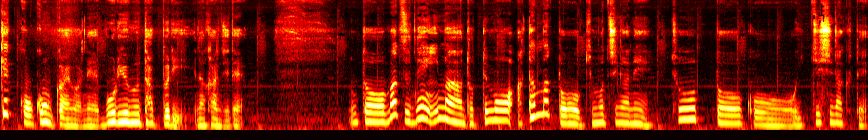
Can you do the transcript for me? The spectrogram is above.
結構今回はねボリュームたっぷりな感じで、うんと、まずね今とっても頭と気持ちがねちょっとこう一致しなくて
